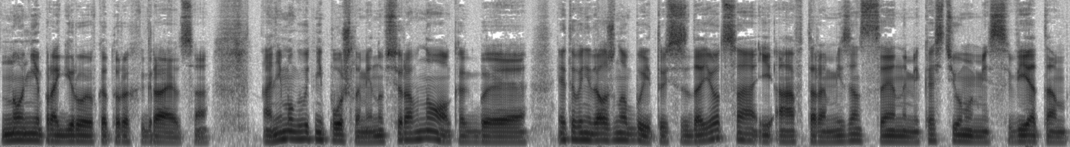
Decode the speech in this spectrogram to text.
но не про героев, которых играются они могут быть не пошлыми, но все равно как бы этого не должно быть. То есть создается и автором, мизансценами, костюмами, светом,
